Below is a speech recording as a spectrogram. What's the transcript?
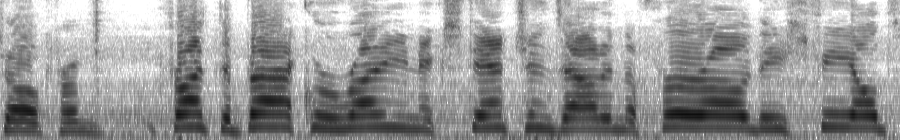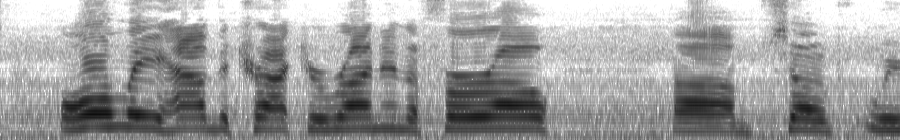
So from front to back, we're running extensions out in the furrow. These fields only have the tractor run in the furrow. Um, so we,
